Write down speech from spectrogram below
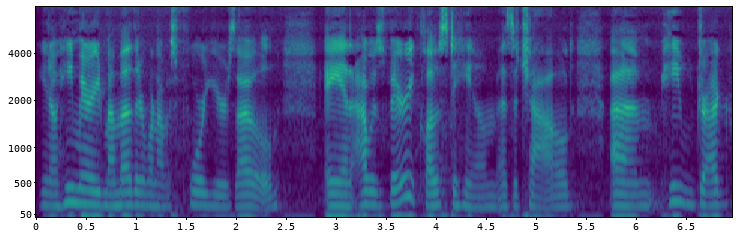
you know he married my mother when i was four years old and i was very close to him as a child. Um, he drag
